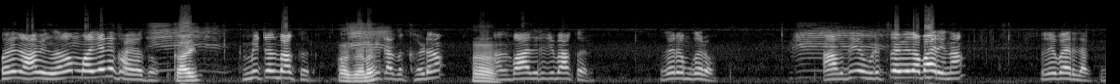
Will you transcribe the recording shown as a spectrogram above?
पहिलं आम्ही एकदम मजाने खायचो. काय? मिठन भाकर. असं ना? मिठाचं खडं हा. आणि बाजरीची भाकर. गरम गरम. अगदी एवढी चवीला भारी ना लय भारी लागते.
